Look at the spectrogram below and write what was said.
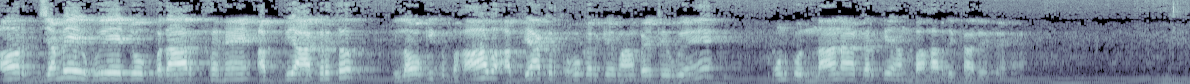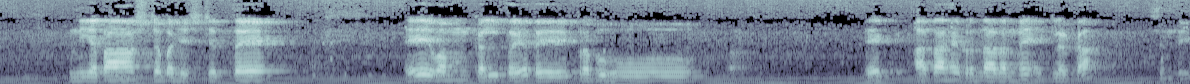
और जमे हुए जो पदार्थ हैं, अव्याकृत, लौकिक भाव अव्याकृत होकर के वहाँ बैठे हुए हैं, उनको नाना करके हम बाहर दिखा देते हैं। नियताश्च बहिश्चित एवं कल्पयते प्रभु। एक आता है वृंदावन में एक लड़का सिंधी।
